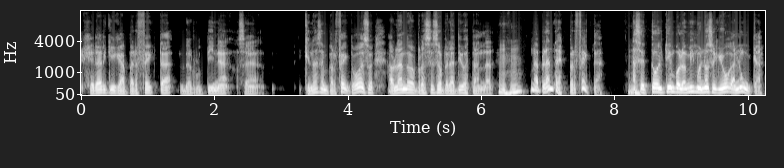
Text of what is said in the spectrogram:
jerárquica perfecta de rutina, o sea, que lo hacen perfecto. Vos hablando de proceso operativo estándar. Una planta es perfecta. Mm. Hace todo el tiempo lo mismo y no se equivoca nunca.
